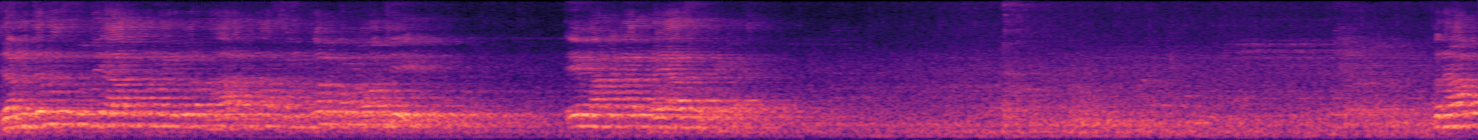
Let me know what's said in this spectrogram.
જનજન સુધી આત્મનિર્ભર ભારતના સંકલ્પ પહોંચે એ માટેના પ્રયાસો કર્યા બધા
